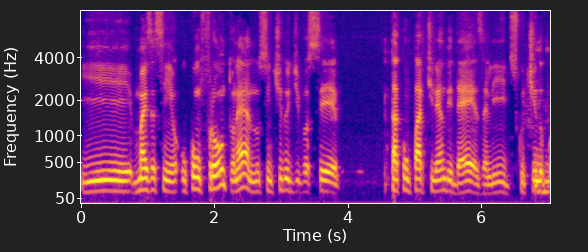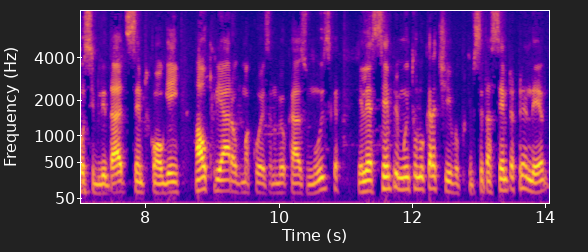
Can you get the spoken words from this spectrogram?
E, mas assim, o confronto, né, no sentido de você estar tá compartilhando ideias ali, discutindo uhum. possibilidades sempre com alguém ao criar alguma coisa, no meu caso música, ele é sempre muito lucrativo, porque você está sempre aprendendo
